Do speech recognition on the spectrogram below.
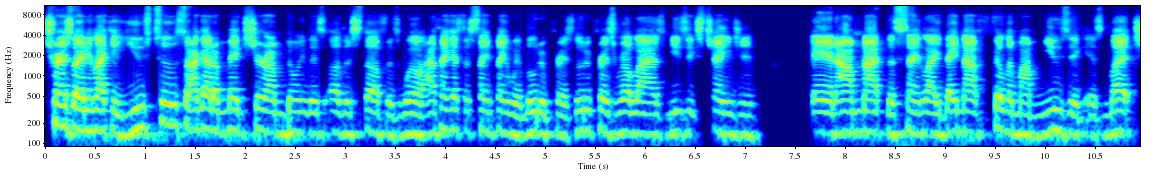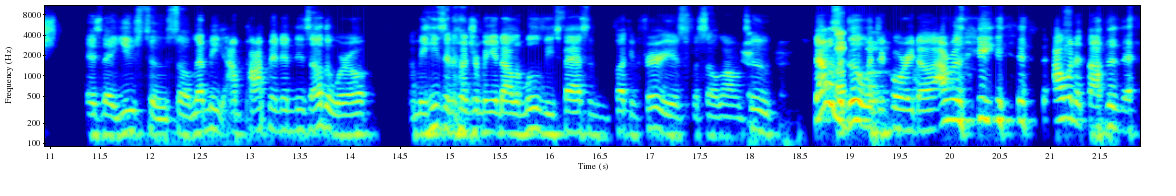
translating like it used to. So I got to make sure I'm doing this other stuff as well. I think that's the same thing with Ludacris. Ludacris realized music's changing and I'm not the same, like they not feeling my music as much as they used to. So let me, I'm popping in this other world. I mean, he's in hundred million dollar movies, Fast and fucking Furious for so long too. That was a good one, Jacory, though. I really, I would have thought of that.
